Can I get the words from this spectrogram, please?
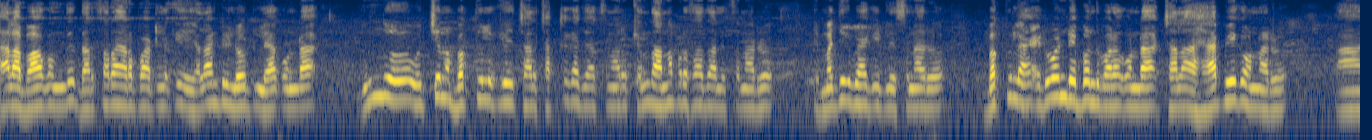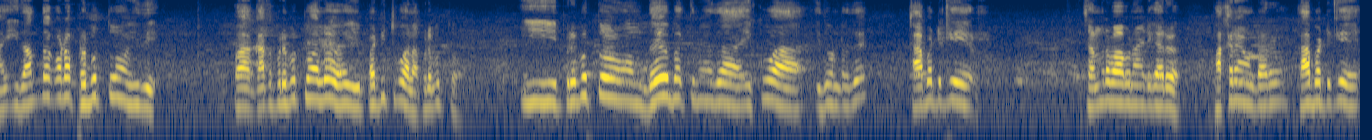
చాలా బాగుంది. దసరా ఏర్పాట్లకి ఎలాంటి లోటు లేకుండా ముందు వచ్చిన భక్తులకి చాలా చక్కగా చేస్తున్నారు. కింద అన్నప్రసాదాలు ఇస్తున్నారు. ఈ మజ్జిగ ప్యాకెట్లు ఇస్తున్నారు. భక్తులు ఎటువంటి ఇబ్బంది పడకుండా చాలా హ్యాపీగా ఉన్నారు. ఇదంతా కూడా ప్రభుత్వం ఇది గత ప్రభుత్వాలు ఈ పట్టించుకోవాలి ప్రభుత్వం? ఈ ప్రభుత్వం దైవభక్తి మీద ఎక్కువ ఇది ఉంటుంది. కాబట్టికి చంద్రబాబు నాయుడు గారు పక్కనే ఉంటారు. కాబట్టికి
